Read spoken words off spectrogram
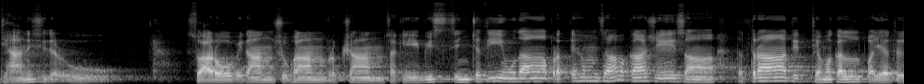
ಧ್ಯಾನಿಸಿದಳು. ಸ್ವಾರೋಪಿತಾನ್ ಶುಭಾನ್ ವೃಕ್ಷಾನ್ ಸಖೀಭಿಸ್ಸಿಂಚತಿ ಮುದಾ ಪ್ರತ್ಯಹಂಸಾವಕಾಶೇ ಸಾ ತತ್ರಾತಿಥ್ಯಮಕಲ್ಪಯತ್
